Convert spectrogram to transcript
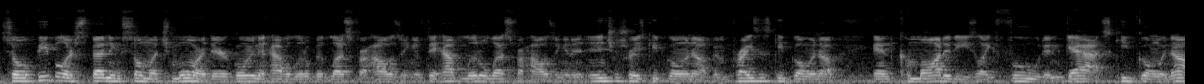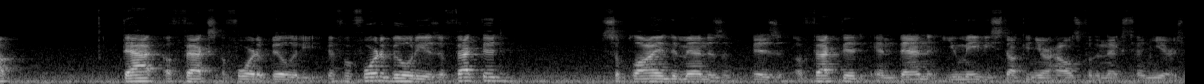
So if people are spending so much more, they're going to have a little bit less for housing. If they have a little less for housing and interest rates keep going up and prices keep going up and commodities like food and gas keep going up, that affects affordability. If affordability is affected, supply and demand is, is affected, and then you may be stuck in your house for the next 10 years.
